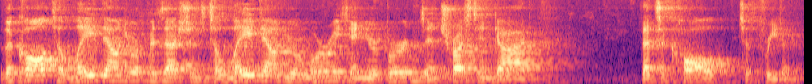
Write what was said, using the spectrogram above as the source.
The call to lay down your possessions, to lay down your worries and your burdens and trust in God, that's a call to freedom.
